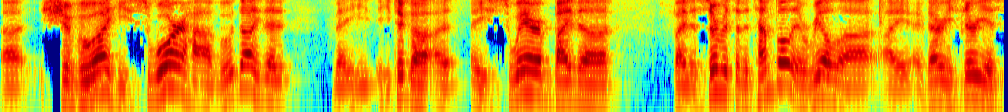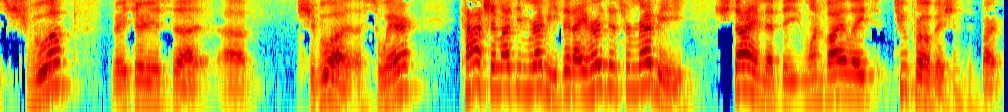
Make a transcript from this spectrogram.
uh, shavua. He swore ha'avuda. He said, that he, he took a, a, a, swear by the by the service of the temple, a real uh, a, a, very serious shvua, very serious uh, uh, shavua, a swear. Kach shematim Rebbe. He said, I heard this from Rebbe. Shtaim that the one violates two prohibitions. Bar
